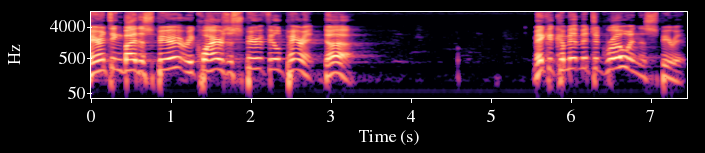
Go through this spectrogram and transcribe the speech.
Parenting by the Spirit requires a spirit filled parent. Duh. Make a commitment to grow in the Spirit.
